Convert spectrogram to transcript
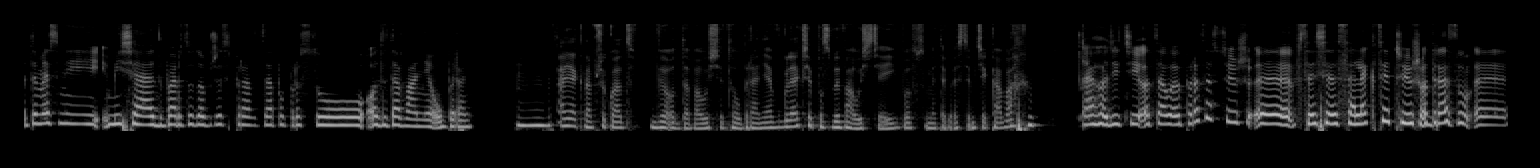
Natomiast mi, mi się bardzo dobrze sprawdza po prostu oddawanie ubrań. Mm, a jak na przykład wy oddawałyście te ubrania? W ogóle jak się pozbywałyście ich? Bo w sumie tego jestem ciekawa. A chodzi ci o cały proces, czy już yy, w sensie selekcję, czy już od razu yy,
